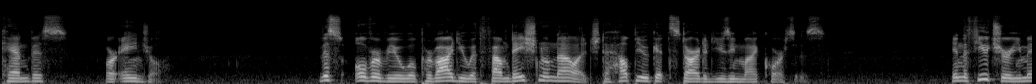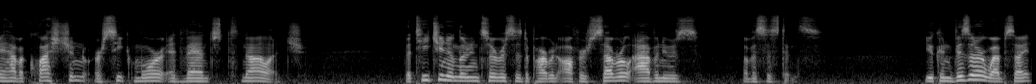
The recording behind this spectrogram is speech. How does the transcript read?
Canvas, or Angel. This overview will provide you with foundational knowledge to help you get started using my courses. In the future, you may have a question or seek more advanced knowledge. The Teaching and Learning Services Department offers several avenues of assistance. You can visit our website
